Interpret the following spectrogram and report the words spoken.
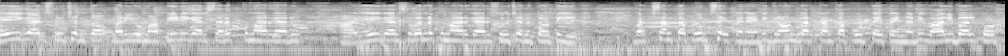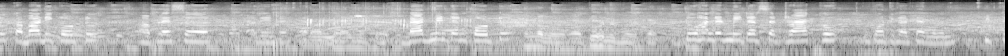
ఏఈ గారి సూచనతో మరియు మా పీడీ గారు శరత్ కుమార్ గారు ఏఈ గారు సువర్ణ కుమార్ గారి సూచనతోటి వర్క్స్ అంతా పూర్తి అయిపోయినాయండి గ్రౌండ్ వర్క్ అంతా పూర్తి అయిపోయిందండి volleyball court kabaddi court plus అదేంటంటే badminton court two hundred metres track ఇంకోటి కట్టారు కదండి. పిట్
